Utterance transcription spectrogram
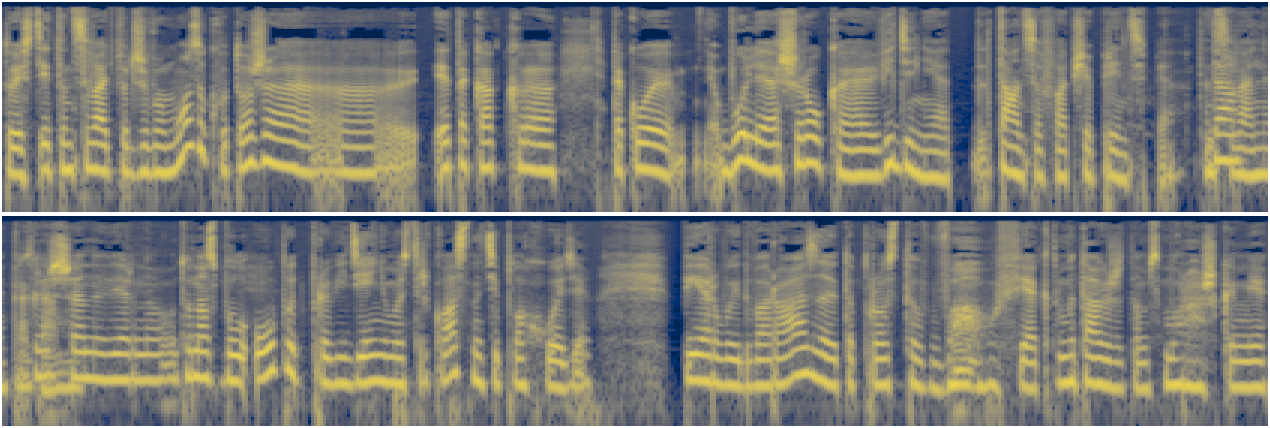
То есть и танцевать под живую музыку тоже э, это как э, такое более широкое видение танцев вообще, в принципе, танцевальной да, программы. Совершенно верно. Вот у нас был опыт проведения мастер-класса на теплоходе. Первые два раза это просто вау-эффект. Мы также там с мурашками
